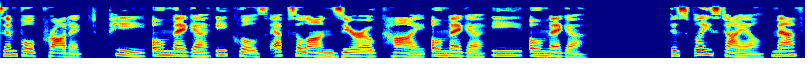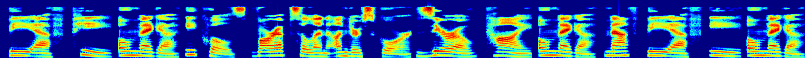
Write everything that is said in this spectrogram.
simple product p omega equals epsilon 0 chi omega e omega. Display style math BF P Omega equals var epsilon underscore 0 chi Omega math BF E Omega.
